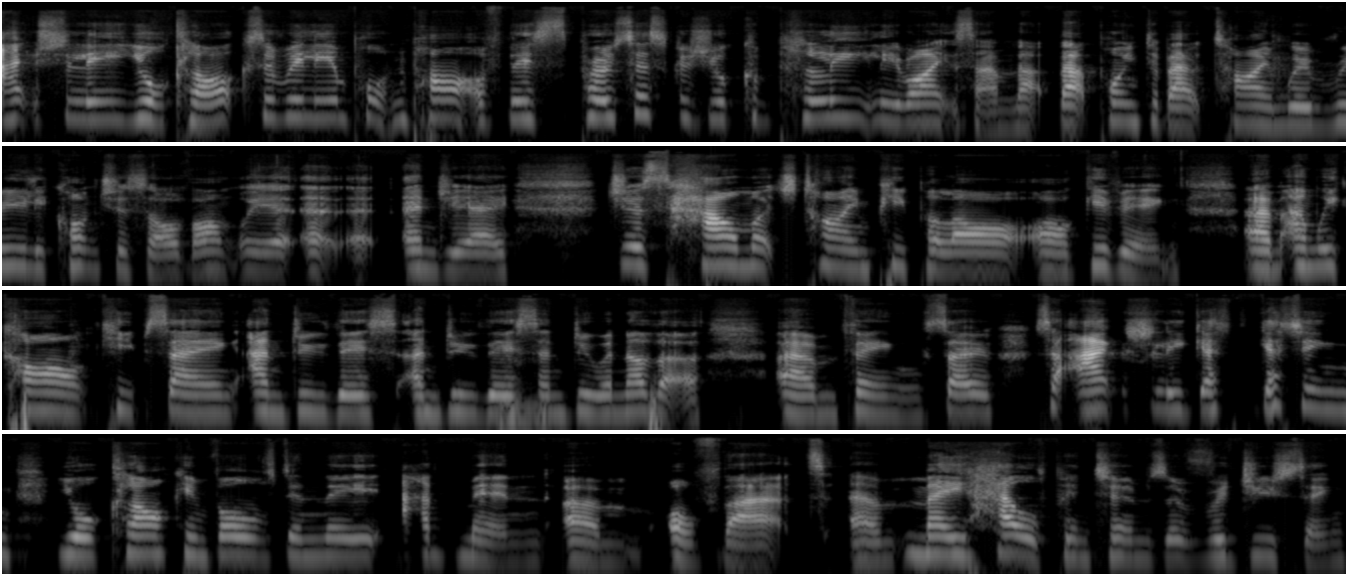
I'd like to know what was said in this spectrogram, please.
actually, your clerk's a really important part of this process because you're completely right, Sam. That that point about time, we're really conscious of, aren't we, at, at, at NGA, just how much time people are are giving, um, and we can't keep saying and do this and do this mm. and do another um, thing. So so actually, get, getting your clerk involved in the admin um, of that um, may help in terms of reducing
